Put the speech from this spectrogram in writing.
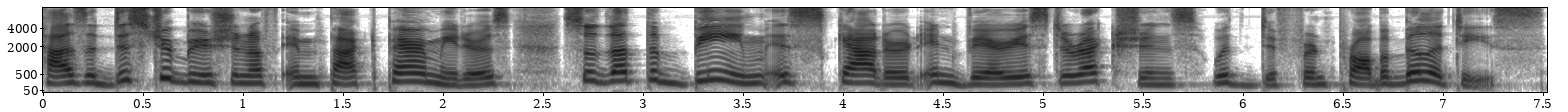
has a distribution of impact parameters so that the beam is scattered in various directions with different probabilities.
